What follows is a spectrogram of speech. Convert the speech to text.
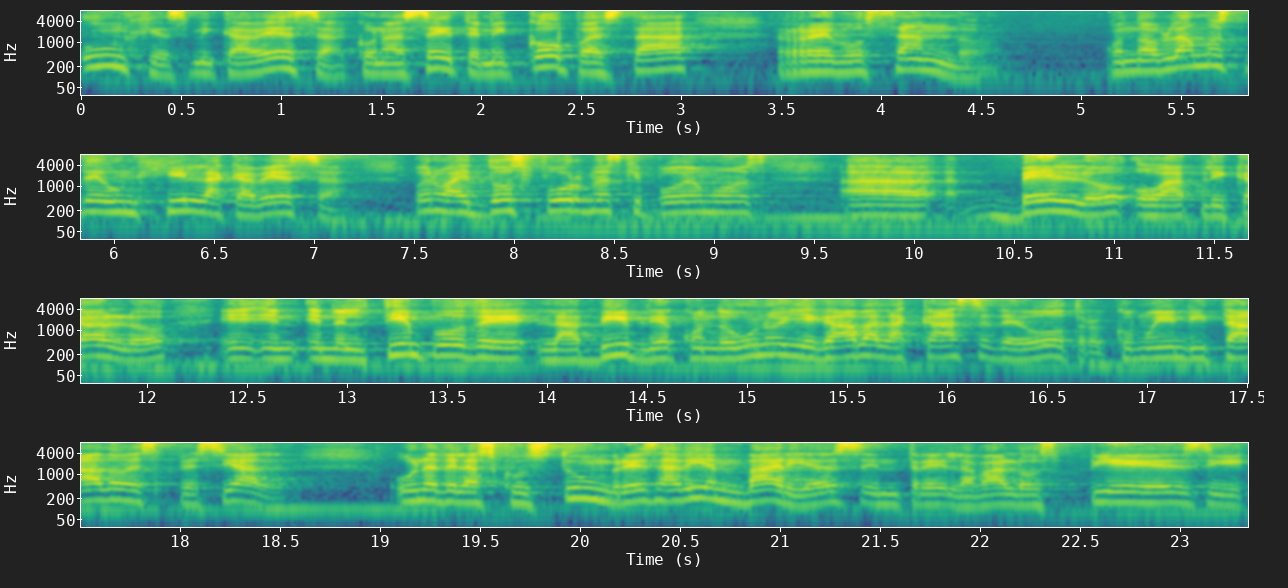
unges mi cabeza con aceite, mi copa está rebosando. Cuando hablamos de ungir la cabeza, bueno, hay dos formas que podemos ah, verlo o aplicarlo en, el tiempo de la Biblia, cuando uno llegaba a la casa de otro como invitado especial una de las costumbres, habían varias, entre lavar los pies y,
